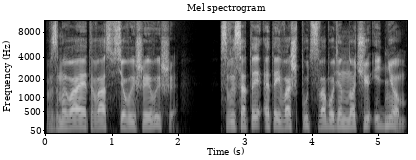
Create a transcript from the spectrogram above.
взмывает вас все выше и выше. С высоты этой ваш путь свободен ночью и днем.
